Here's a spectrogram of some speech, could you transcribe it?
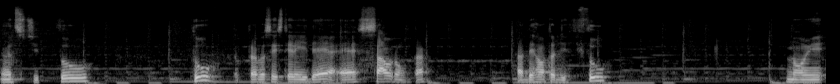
antes de Tu, Tu, para vocês terem ideia, é Sauron, tá? A derrota de Thu, nome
